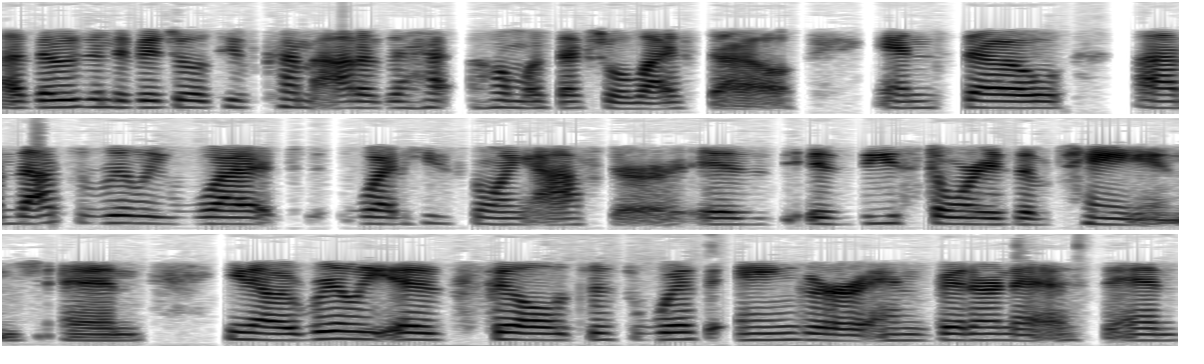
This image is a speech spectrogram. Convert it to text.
uh, those individuals who've come out of the he- homosexual lifestyle. And so um, that's really what what he's going after is is these stories of change. And you know, it really is filled just with anger and bitterness. And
